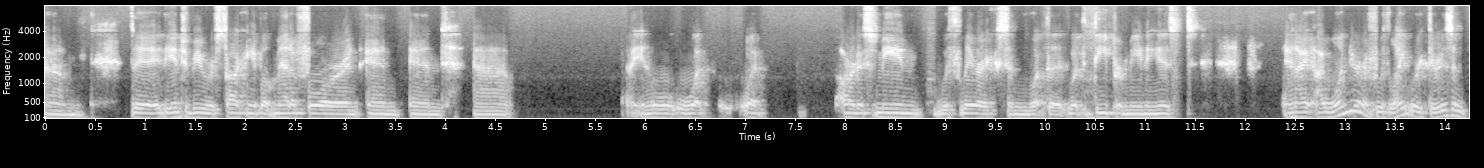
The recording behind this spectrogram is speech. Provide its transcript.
um, the the interviewer was talking about metaphor and and and uh, you know what what artists mean with lyrics and what the what the deeper meaning is and I, I, wonder if with lightwork there isn't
